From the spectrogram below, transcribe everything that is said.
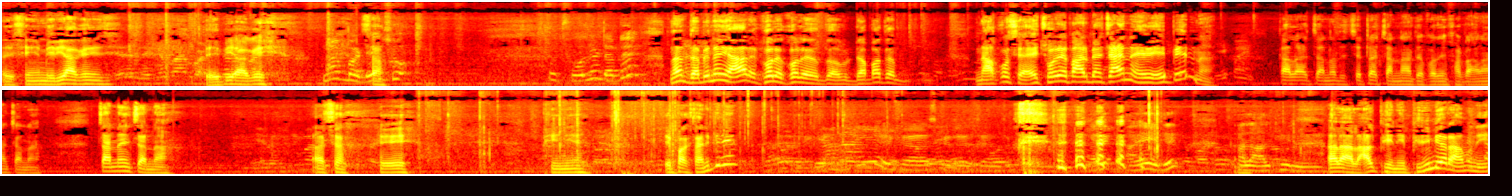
ایسے میری آ گئی یہ بھی آ گئی نہ ڈبے نہیں یار کھولے کھولے ڈبا تو ناکو سے آئے چھولے پار میں چاہے نا یہ پیر نا کالا چنا چٹا چنا تے پتہ فٹانا چنا چنا ہی چنا اچھا پینی ہے یہ پاکستانی پینی ہے حلال پینی پینی بھی آرام نہیں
